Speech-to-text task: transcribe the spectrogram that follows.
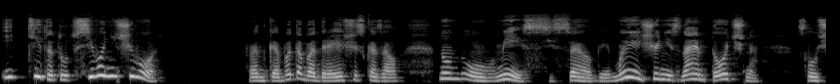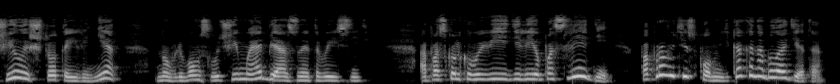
идти-то тут всего ничего. Фрэнк Эббот ободряюще сказал, «Ну-ну, мисс Селби, мы еще не знаем точно, случилось что-то или нет, но в любом случае мы обязаны это выяснить. А поскольку вы видели ее последней, попробуйте вспомнить, как она была одета».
